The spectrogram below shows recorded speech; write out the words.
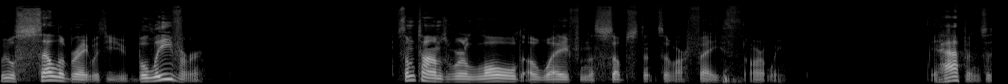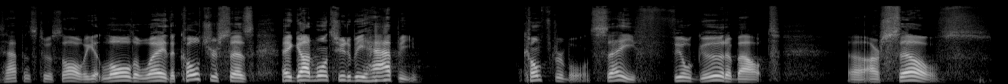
We will celebrate with you. Believer. Sometimes we're lulled away from the substance of our faith, aren't we? It happens. It happens to us all. We get lulled away. The culture says, hey, God wants you to be happy comfortable, safe, feel good about uh, ourselves,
